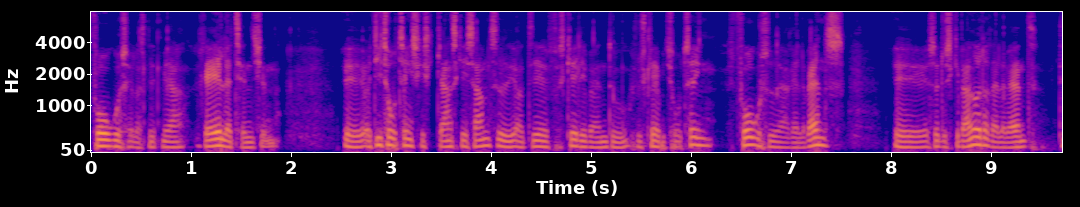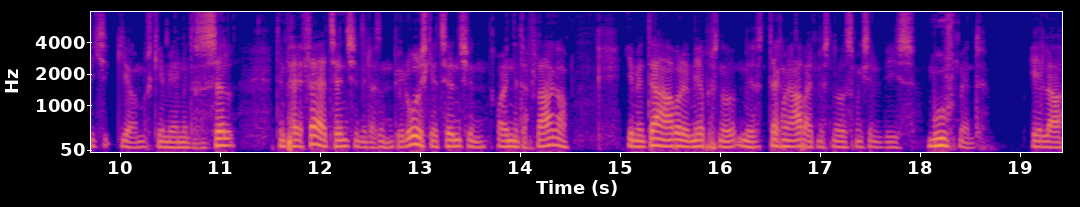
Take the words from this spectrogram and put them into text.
fokus, eller sådan lidt mere reel attention. Øh, og de to ting skal gerne ske samtidig, og det er forskelligt, hvordan du, du skaber de to ting. Fokuset er relevans, øh, så det skal være noget, der er relevant. Det giver måske mere end sig selv. Den perifære attention, eller sådan den biologiske attention, øjnene der flakker, jamen der arbejder vi mere på sådan noget, med, der kan man arbejde med sådan noget som eksempelvis movement, eller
